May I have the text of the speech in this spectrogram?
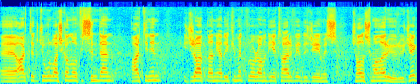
E, artık Cumhurbaşkanlığı ofisinden partinin icraatlarını ya da hükümet programı diye tarif edeceğimiz çalışmalar yürüyecek.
